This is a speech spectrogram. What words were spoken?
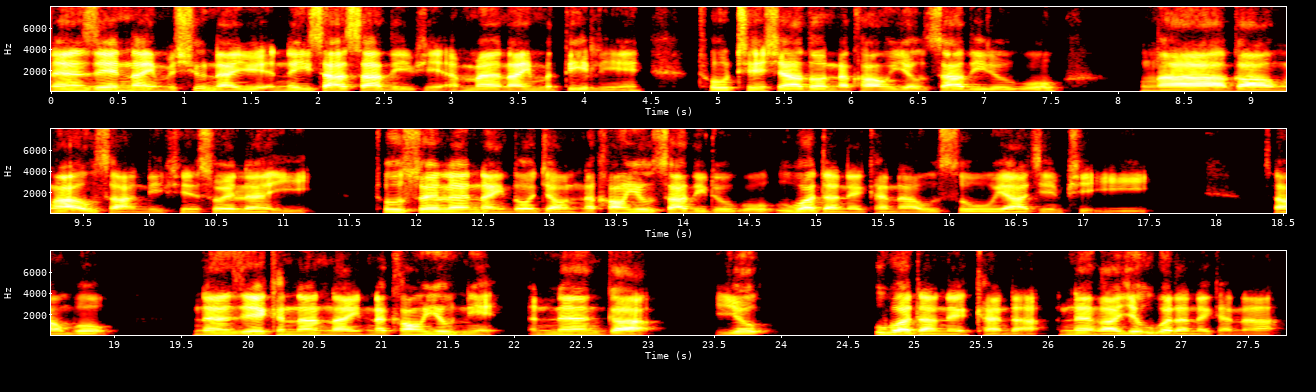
နံစဲ၌မရှုနိုင်၍အနိစ္စစသည်ဖြင့်အမှန်တိုင်းမသိလျင် ထိုထင်ရှားသောနှာခေါင်းယုတ်စသည်တို့ကိုငါကောင်ငါဥစ္စာအနေဖြင့်ဆွဲလန်း၏ထိုဆွဲလန်းနိုင်သောကြောင့်နှာခေါင်းယုတ်စသည်တို့ကိုဥဝတ္တနဲ့ခန္ဓာဟုဆိုရခြင်းဖြစ်၏ဆောင်းဖို့နံစေခဏ၌နှာခေါင်းယုတ်နှင့်အနံကယုတ်ဥပါဒာနဲ့ခန္ဓာအနံကယုတ်ဥပါဒာနဲ့ခန္ဓာ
